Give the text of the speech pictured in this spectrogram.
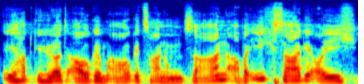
ihr habt gehört, Auge um Auge, Zahn um Zahn, aber ich sage euch,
